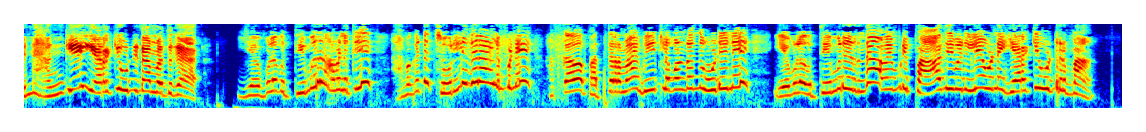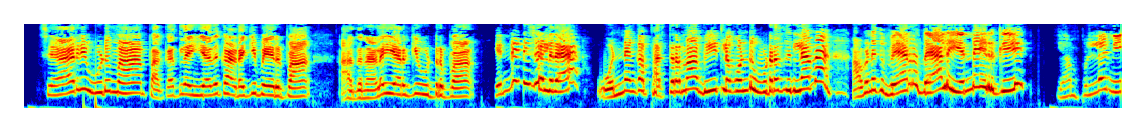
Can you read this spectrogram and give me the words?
என்ன அங்கேயே இறக்கி விட்டுட்டான் பாத்துக்க. எவ்வளவு திமிர அவனுக்கு அவன்கிட்ட சொல்லிதான் அனுப்புனேன் அக்கா பத்திரமா வீட்ல கொண்டு வந்து விடுனே எவ்வளவு திமிரு இருந்தா அவன் இப்படி பாதி வழியே உன்னை இறக்கி விட்டுருப்பான் சரி விடுமா பக்கத்துல எங்கேயாவது கடைக்கு போயிருப்பான் அதனால இறக்கி விட்டுருப்பான் என்னடி சொல்லுற ஒன்னங்க பத்திரமா வீட்ல கொண்டு விடுறது இல்லாம அவனுக்கு வேற வேலை என்ன இருக்கு என் பிள்ளை நீ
